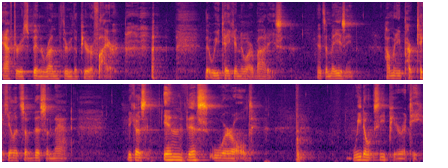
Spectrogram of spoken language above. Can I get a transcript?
after it's been run through the purifier that we take into our bodies. It's amazing how many particulates of this and that. Because in this world, we don't see purity,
